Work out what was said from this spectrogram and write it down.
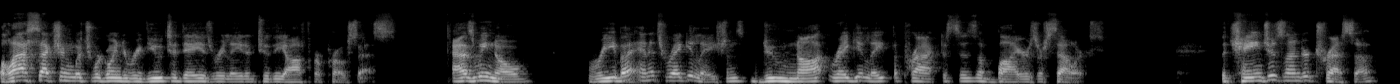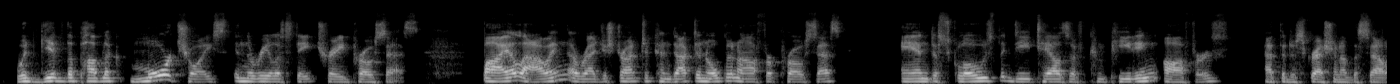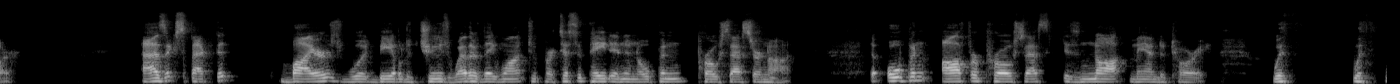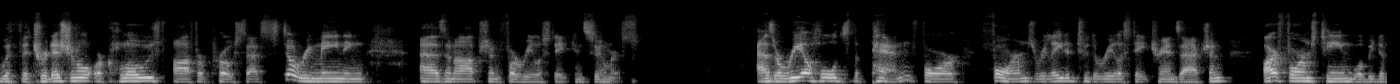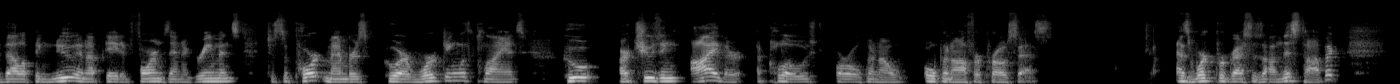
The last section which we're going to review today is related to the offer process. As we know, REBA and its regulations do not regulate the practices of buyers or sellers. The changes under TRESA would give the public more choice in the real estate trade process by allowing a registrant to conduct an open offer process and disclose the details of competing offers at the discretion of the seller. As expected, buyers would be able to choose whether they want to participate in an open process or not. The open offer process is not mandatory, with with, with the traditional or closed offer process still remaining as an option for real estate consumers. As OREA holds the pen for forms related to the real estate transaction, our forms team will be developing new and updated forms and agreements to support members who are working with clients who are choosing either a closed or open, open offer process. As work progresses on this topic,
